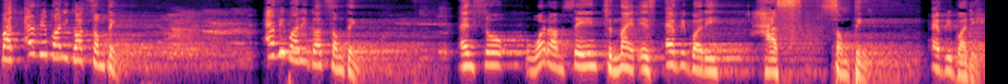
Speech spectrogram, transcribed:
But everybody got something. Everybody got something. And so what I'm saying tonight is everybody has something. Everybody.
